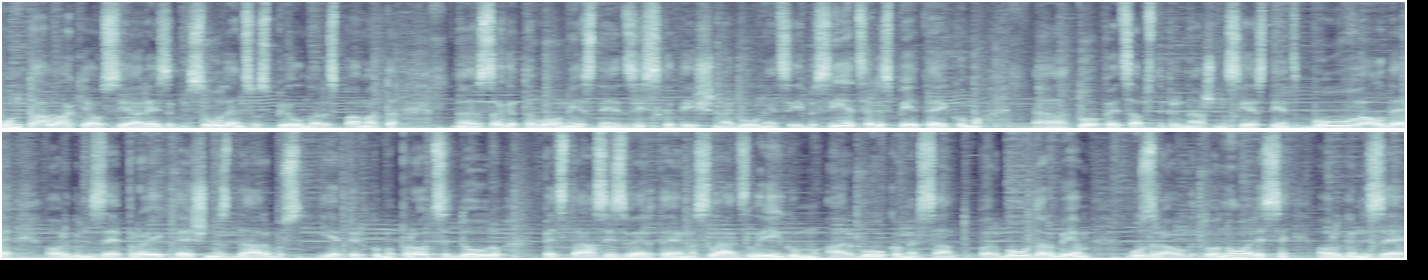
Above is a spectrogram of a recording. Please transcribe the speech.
un tālāk jau Sijā Reizeknis ūdens uz pilnvaras pamata sagatavo un iesniedz izskatīšanai būvniecības ieceres pieteikumu, to pēc apstiprināšanas iesniedz būvvaldē, organizē projektēšanas darbus, iepirkuma procedūru, pēc tās izvērtējuma slēdz līgumu ar būvkomersantu par būvdarbiem, uzrauga to norisi, organizē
